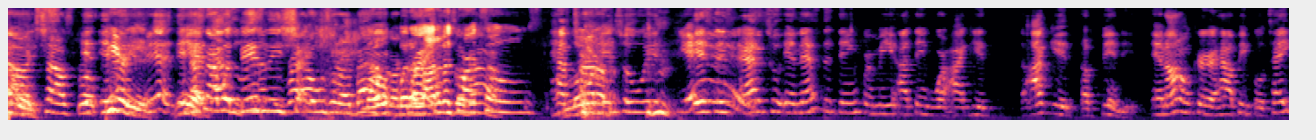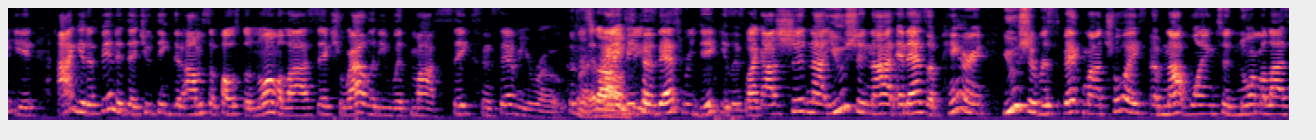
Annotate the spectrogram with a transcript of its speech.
couples. like child It- it- Period. yeah, it Yes. That's not what absolutely Disney nothing- right. shows are about. No, or but a lot of the cartoons are about. cartoons have Lord, turned into it. It's this attitude, and that's the thing for me. I think where I get I get offended, and I don't care how people take it. I get offended that you think that I'm supposed to normalize sexuality with my six and seven year old. Because it's At all. Right, crazy. because that's ridiculous. Like I should not, you should not, and as a parent, you should respect my choice of not wanting to normalize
